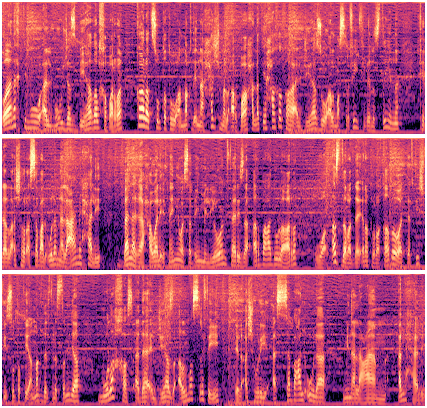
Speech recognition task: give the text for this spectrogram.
ونختم الموجز بهذا الخبر. قالت سلطة النقد إن حجم الأرباح التي حققها الجهاز المصرفي في فلسطين خلال الأشهر السبعة الأولى من العام الحالي بلغ حوالي 72 مليون فارز 4 دولار وأصدرت دائرة الرقابة والتفتيش في سلطة النقد الفلسطينية ملخص أداء الجهاز المصرفي للأشهر السبعة الأولى من العام الحالي.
